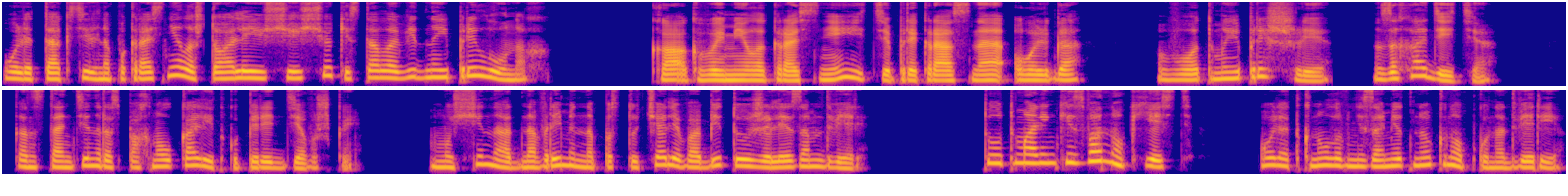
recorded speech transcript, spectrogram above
Оля так сильно покраснела, что олеющие щеки стало видно и при лунах. «Как вы мило краснеете, прекрасная Ольга. Вот мы и пришли. Заходите». Константин распахнул калитку перед девушкой. Мужчины одновременно постучали в обитую железом дверь. «Тут маленький звонок есть». Оля ткнула в незаметную кнопку на двери.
